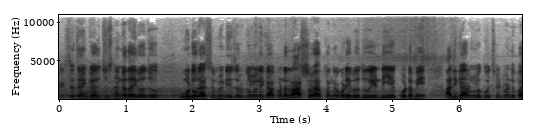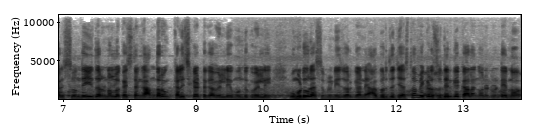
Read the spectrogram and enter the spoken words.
రైట్ సార్ థ్యాంక్ యూ అది చూస్తున్నాం కదా ఈరోజు ఉంగుటూరు అసెంబ్లీ నియోజకవర్గంలోనే కాకుండా రాష్ట్ర వ్యాప్తంగా కూడా ఈరోజు ఎన్డీఏ కూటమి అధికారంలోకి వచ్చినటువంటి పరిస్థితి ఉంది. ఈ తరుణంలో ఖచ్చితంగా అందరం కలిసికట్టుగా వెళ్ళి ముందుకు వెళ్ళి ఉంగుటూరు అసెంబ్లీ నియోజకవర్గాన్ని అభివృద్ధి చేస్తాం. ఇక్కడ సుదీర్ఘకాలంగా ఉన్నటువంటి ఎన్నో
